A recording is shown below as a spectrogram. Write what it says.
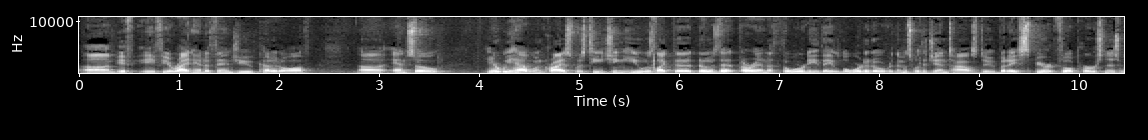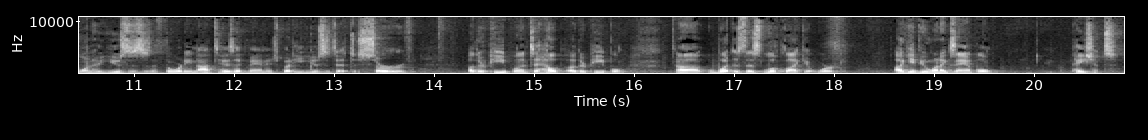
Um, if, if your right hand offends you, cut it off. Uh, and so here we have when Christ was teaching, he was like the those that are in authority, they lord it over them. That's what the Gentiles do. But a spirit filled person is one who uses his authority not to his advantage, but he uses it to serve other people and to help other people. Uh, what does this look like at work? I'll give you one example patience.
